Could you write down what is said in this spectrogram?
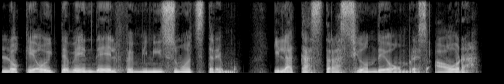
lo que hoy te vende el feminismo extremo y la castración de hombres. Ahora,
